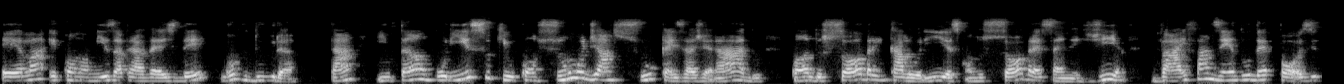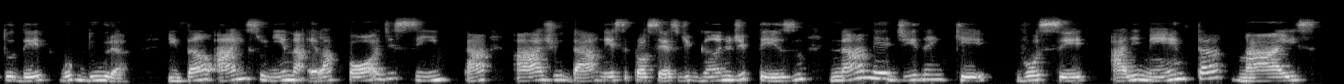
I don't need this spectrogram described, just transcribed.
ela economiza através de gordura, tá? Então, por isso que o consumo de açúcar exagerado, quando sobra em calorias, quando sobra essa energia, vai fazendo o depósito de gordura. Então, a insulina, ela pode sim, tá, ajudar nesse processo de ganho de peso, na medida em que você alimenta mais,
